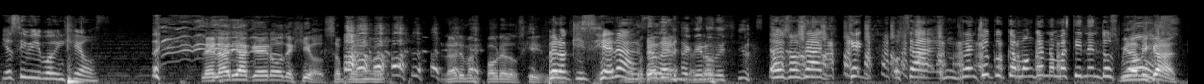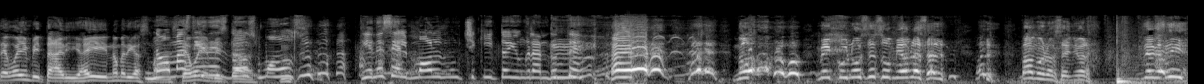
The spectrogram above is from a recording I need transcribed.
Yo sí vivo en Hills. El área guero de Hills. o pues, no, El área más pobre de los Hills. Pero quisieras. No, pues, El bien, araguero ¿no? de Hills. Eso, o sea, que, o sea, en Rancho Cucamonga nomás tienen dos Mira, malls. mija, te voy a invitar y ahí no me digas más. No te a tienes invitar. dos malls. tienes el mall un chiquito y un grandote. No, ¿me conoces o me hablas al. al- Vámonos, señora. Delgadillo,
